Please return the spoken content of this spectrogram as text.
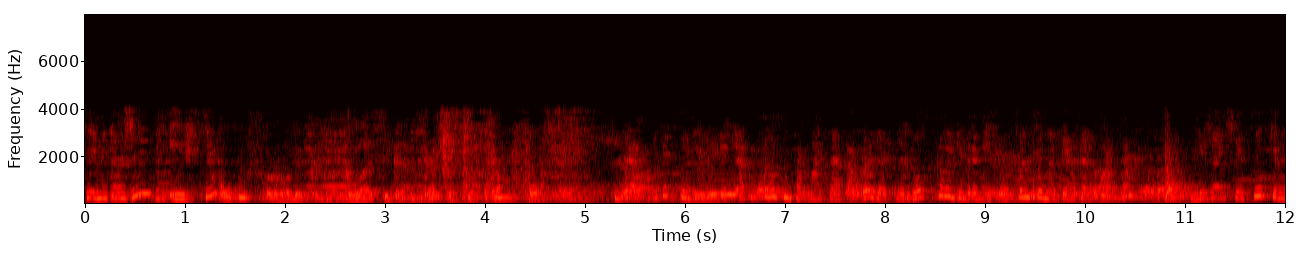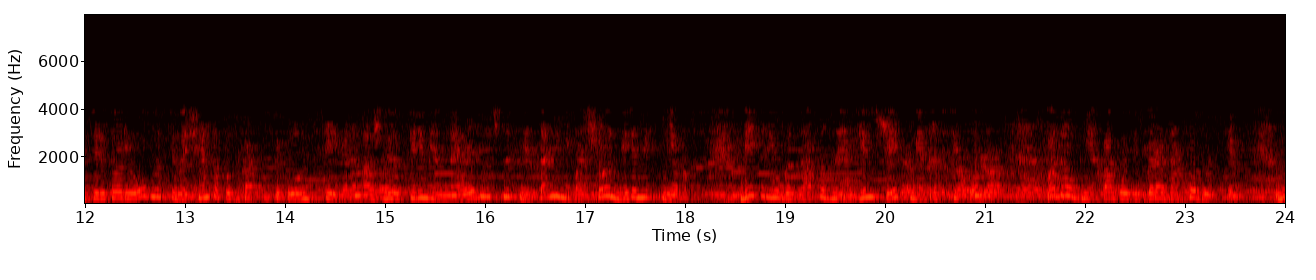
7 этажей и все. Обувь Робик. Классика, качество, комфорт. Здравствуйте, в студии Юлия Яковлева с информацией о погоде от Свердловского гидрометеоцентра на 5 марта. В ближайшие сутки на территории области начнет опускаться циклон с севера. Нас ждет переменная облачность, местами небольшой умеренный снег. Ветер юго-западный 1,6 метров в секунду. Подробнее о погоде в городах области. В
